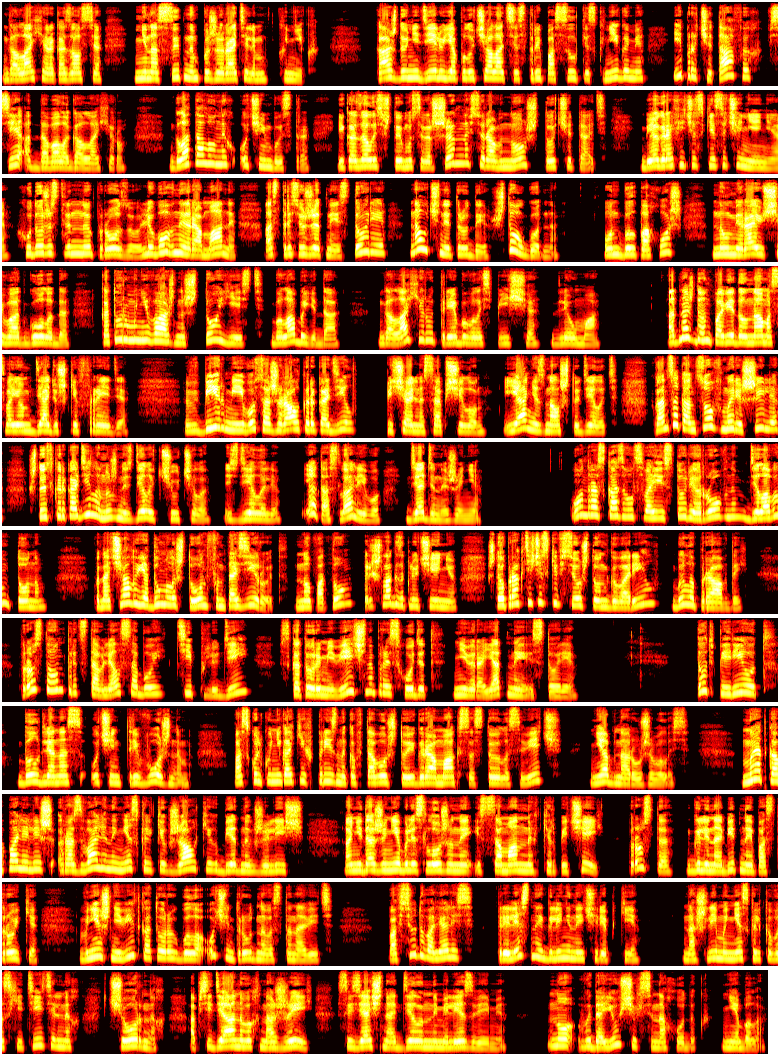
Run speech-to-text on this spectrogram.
Галахер оказался ненасытным пожирателем книг. Каждую неделю я получала от сестры посылки с книгами и, прочитав их, все отдавала Галахеру. Глотал он их очень быстро, и казалось, что ему совершенно все равно, что читать. Биографические сочинения, художественную прозу, любовные романы, остросюжетные истории, научные труды, что угодно. Он был похож на умирающего от голода, которому неважно, что есть, была бы еда. Галахеру требовалась пища для ума. Однажды он поведал нам о своем дядюшке Фреде. «В Бирме его сожрал крокодил», — печально сообщил он. Я не знал, что делать. В конце концов, мы решили, что из крокодила нужно сделать чучело. Сделали. И отослали его дядиной жене. Он рассказывал свои истории ровным, деловым тоном. Поначалу я думала, что он фантазирует, но потом пришла к заключению, что практически все, что он говорил, было правдой. Просто он представлял собой тип людей, с которыми вечно происходят невероятные истории. Тот период был для нас очень тревожным, поскольку никаких признаков того, что игра Макса стоила свеч, не обнаруживалось. Мы откопали лишь развалины нескольких жалких бедных жилищ. Они даже не были сложены из саманных кирпичей, просто глинобитные постройки, внешний вид которых было очень трудно восстановить. Повсюду валялись прелестные глиняные черепки. Нашли мы несколько восхитительных, черных, обсидиановых ножей с изящно отделанными лезвиями но выдающихся находок не было.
